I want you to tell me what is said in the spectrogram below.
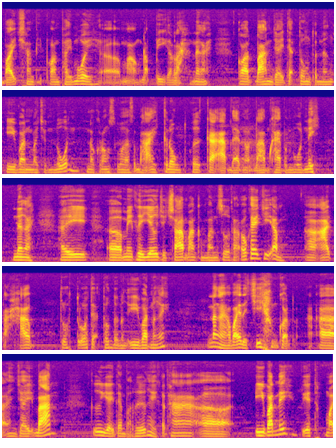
8ឆ្នាំ2021ម៉ោង12កន្លះហ្នឹងហើយគាត់បាននិយាយតាក់ទងទៅនឹង event មួយចំនួននៅក្នុង server សបាយគ្រោងធ្វើការ update នៅដើមខែ9នេះ ហ្នឹងហើយហើយមានគ្នាយើងជាច្រើនបានខមមិនសួរថាអូខេ GM អាចប្រហើបត្រួសត្រាសតាក់ទងទៅនឹង event ហ្នឹងឯងហ្នឹងហើយអ្វីដែល GM គាត់និយាយបាន គឺនិយាយតែមួយរឿងឯងគាត់ថា event នេះវាថ្មី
